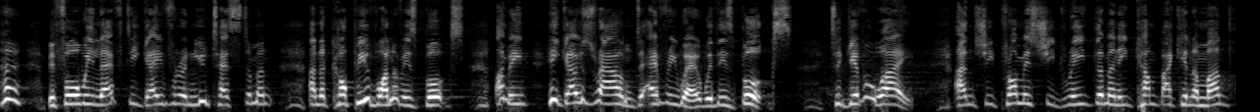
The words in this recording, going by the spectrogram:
Before we left, he gave her a New Testament and a copy of one of his books. I mean, he goes round everywhere with his books to give away. And she promised she'd read them and he'd come back in a month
